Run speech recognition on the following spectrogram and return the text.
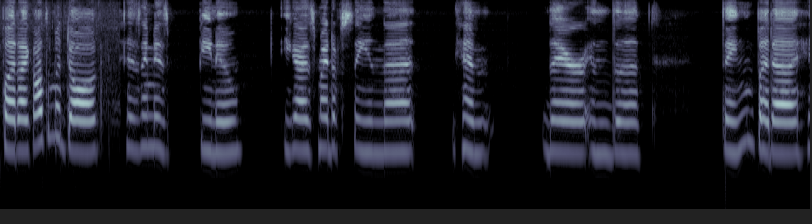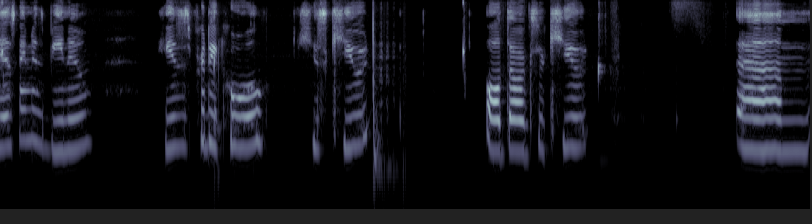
But I got him a dog. His name is Binu. You guys might have seen that him there in the thing, but uh his name is Binu. He's pretty cool. He's cute. All dogs are cute. Um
